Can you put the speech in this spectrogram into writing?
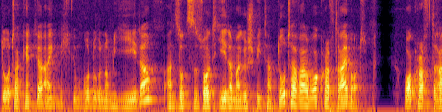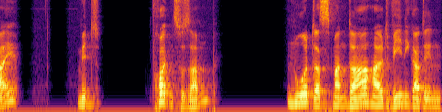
Dota kennt ja eigentlich im Grunde genommen jeder, ansonsten sollte jeder mal gespielt haben. Dota war Warcraft 3 Mod. Warcraft 3 mit Freunden zusammen. Nur, dass man da halt weniger den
